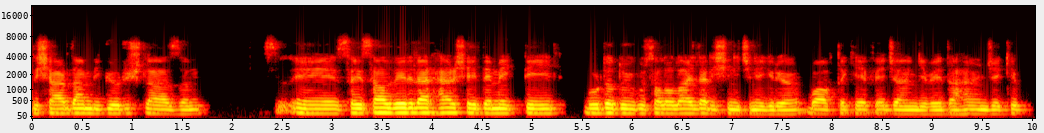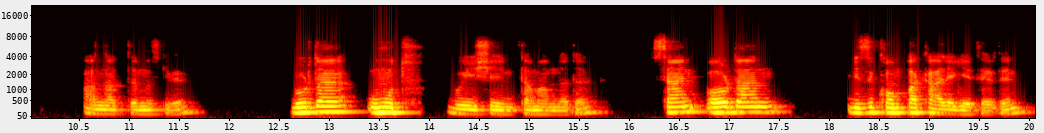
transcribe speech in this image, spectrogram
dışarıdan bir görüş lazım. Eee, sayısal veriler her şey demek değil. Burada duygusal olaylar işin içine giriyor. Bu haftaki Efecan gibi, daha önceki anlattığımız gibi. Burada Umut bu işi tamamladı. Sen oradan bizi kompak hale getirdin.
